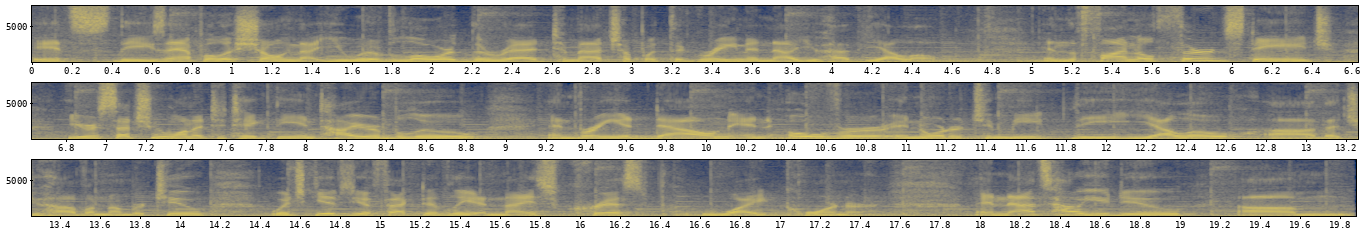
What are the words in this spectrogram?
it's the example is showing that you would have lowered the red to match up with the green and now you have yellow. In the final third stage, you essentially wanted to take the entire blue and bring it down and over in order to meet the yellow uh, that you have on number two, which gives you effectively a nice crisp white corner. And that's how you do um,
